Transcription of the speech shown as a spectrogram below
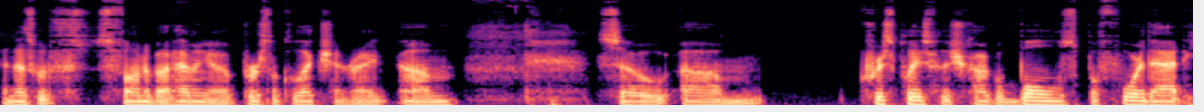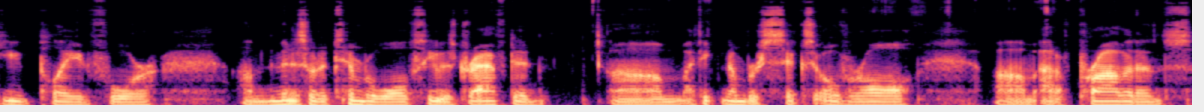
And that's what's fun about having a personal collection, right? Um, so um, Kris plays for the Chicago Bulls. Before that, he played for um, the Minnesota Timberwolves. He was drafted, I think, number six overall out of Providence.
